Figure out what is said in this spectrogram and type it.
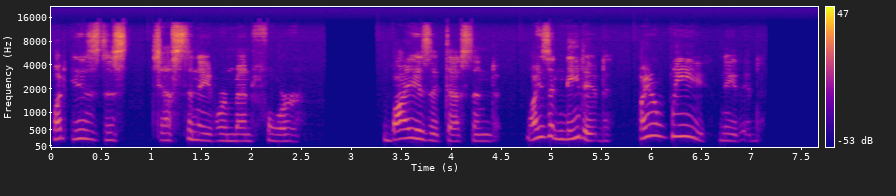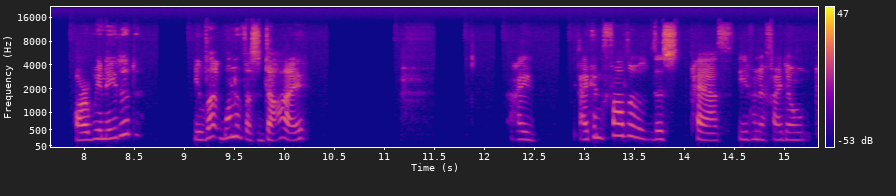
What is this destiny we're meant for? Why is it destined? Why is it needed? Why are we needed? Are we needed? You let one of us die. I I can follow this path even if I don't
